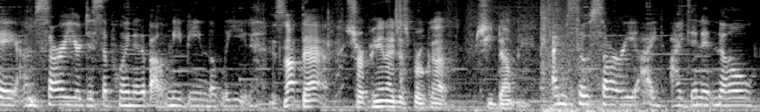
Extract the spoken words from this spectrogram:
Hey, I'm sorry you're disappointed about me being the lead. It's not that. Sharpay and I just broke up. She dumped me. I'm so sorry. I, I didn't know.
